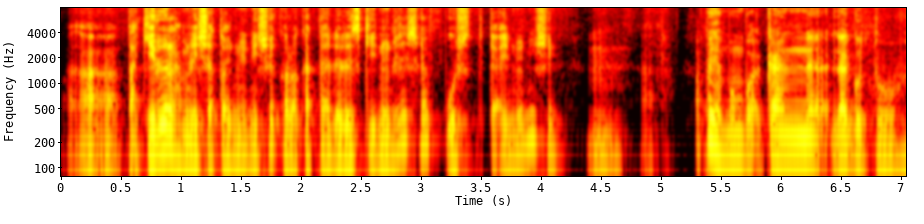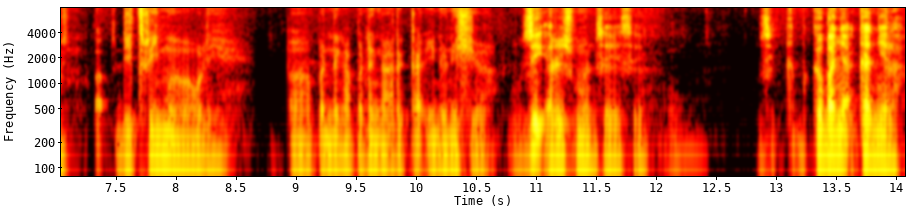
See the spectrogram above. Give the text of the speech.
Uh, tak kira lah Malaysia atau Indonesia kalau kata ada rezeki Indonesia saya push dekat Indonesia. Hmm. Apa yang membuatkan uh, lagu tu uh, diterima oleh uh, pendengar-pendengar dekat Indonesia? Muzik arrangement saya rasa. Muzik kebanyakannya lah.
